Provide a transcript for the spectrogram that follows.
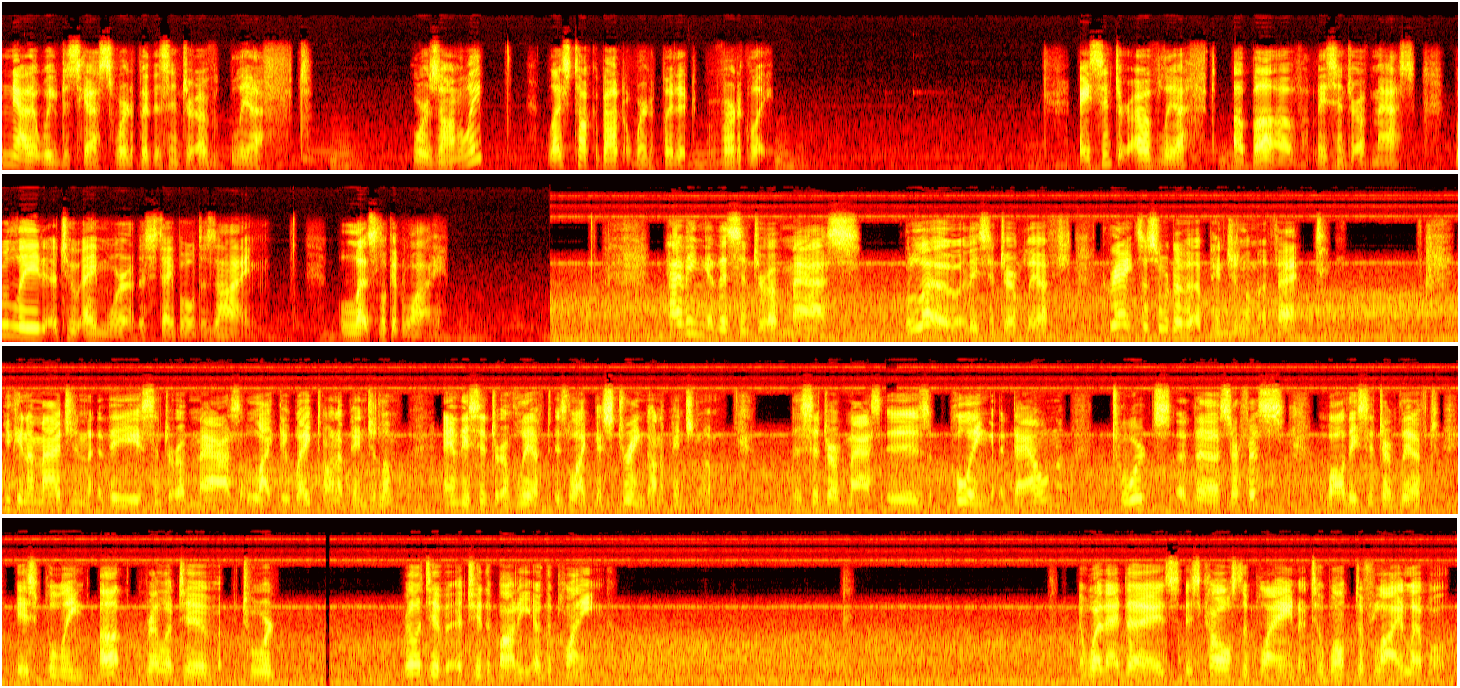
Now that we've discussed where to put the center of lift horizontally, let's talk about where to put it vertically. A center of lift above the center of mass will lead to a more stable design. Let's look at why. Having the center of mass below the center of lift creates a sort of a pendulum effect. You can imagine the center of mass like the weight on a pendulum, and the center of lift is like the string on a pendulum. The center of mass is pulling down towards the surface, while the center of lift is pulling up relative toward relative to the body of the plane. And what that does is cause the plane to want to fly level.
